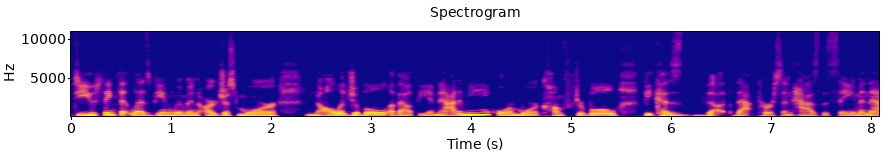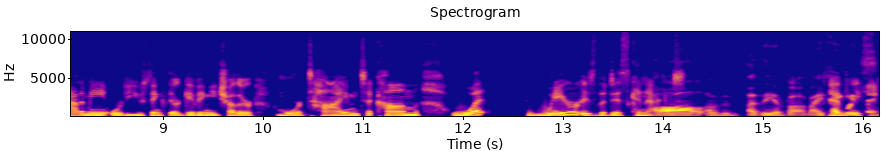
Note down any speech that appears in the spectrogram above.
do you think that lesbian women are just more knowledgeable about the anatomy or more comfortable because the, that person has the same anatomy? Or do you think they're giving each other more time to come? What, where is the disconnect? All of the, of the above. I think Everything.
